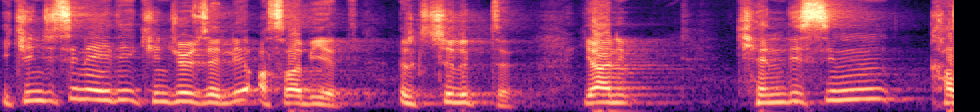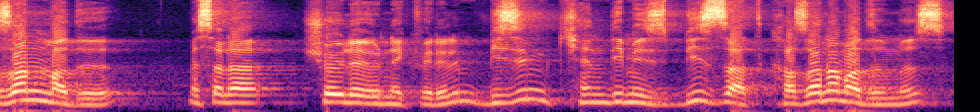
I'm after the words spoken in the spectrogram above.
İkincisi neydi? İkinci özelliği asabiyet, ırkçılıktı. Yani kendisinin kazanmadığı, mesela şöyle örnek verelim. Bizim kendimiz bizzat kazanamadığımız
